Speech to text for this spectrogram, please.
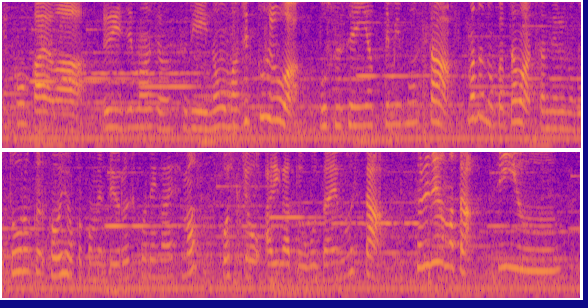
今回はルイージマンション3のマジックフロアボス戦やってみました。まだの方はチャンネルのご登録高評価コメントよろしくお願いします。ご視聴ありがとうございました。それではまた See you!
